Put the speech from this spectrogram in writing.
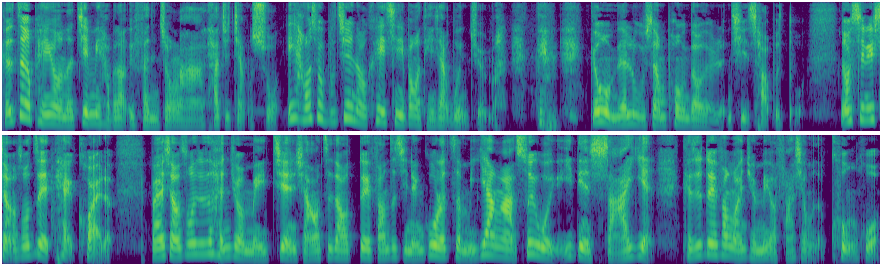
可是这个朋友呢，见面还不到一分钟啊，他就讲说：“诶，好久不见了，可以请你帮我填一下问卷吗？” 跟跟我们在路上碰到的人气差不多。那我心里想说，这也太快坏了。本来想说就是很久没见，想要知道对方这几年过得怎么样啊，所以我有一点傻眼。可是对方完全没有发现我的困惑，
